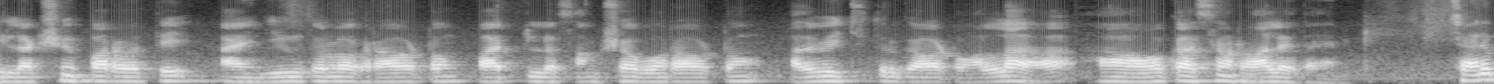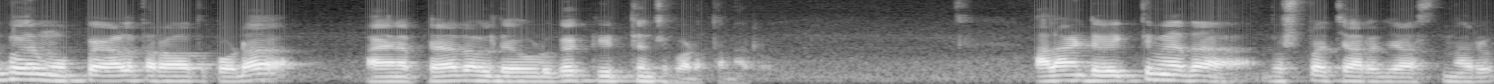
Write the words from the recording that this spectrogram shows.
ఈ లక్ష్మీపార్వతి ఆయన జీవితంలోకి రావటం పార్టీలో సంక్షోభం రావటం పదవీచ్యుతుడు కావటం వల్ల ఆ అవకాశం రాలేదు ఆయనకి. చనిపోయిన ముప్పై ఏళ్ళ తర్వాత కూడా ఆయన పేదల దేవుడుగా కీర్తించబడుతున్నారు. అలాంటి వ్యక్తి మీద దుష్ప్రచారం చేస్తున్నారు.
